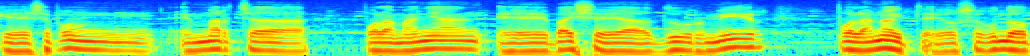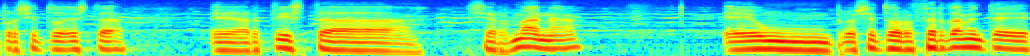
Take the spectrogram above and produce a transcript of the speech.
que se pon en marcha pola mañán e vaise a dormir pola noite. O segundo proxecto desta eh, artista xermana é un proxecto certamente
